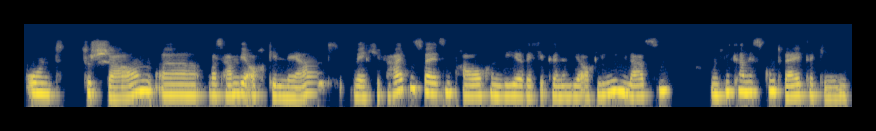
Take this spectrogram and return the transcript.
und zu schauen, äh, was haben wir auch gelernt, welche Verhaltensweisen brauchen wir, welche können wir auch liegen lassen und wie kann es gut weitergehen.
